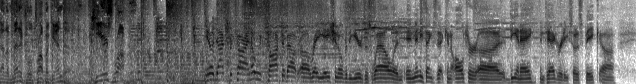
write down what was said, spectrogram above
Making out of medical propaganda. Here's Robert. You know, Dr. Buttar, I know we've talked about uh, radiation over the years as well, and, and many things that can alter uh, DNA integrity, so to speak. Uh,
